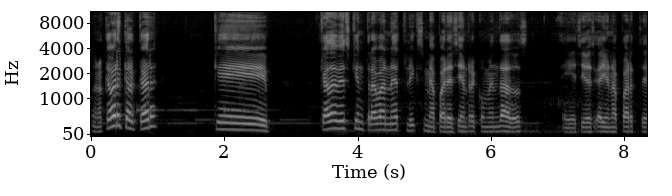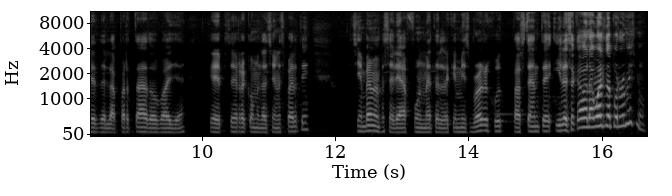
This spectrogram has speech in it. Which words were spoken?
Bueno, cabe recalcar que cada vez que entraba a Netflix me aparecían recomendados, eh, si hay una parte del apartado, vaya, que es recomendaciones para ti, siempre me pasaría Full Metal Alchemist Brotherhood bastante y le sacaba la vuelta por lo mismo.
